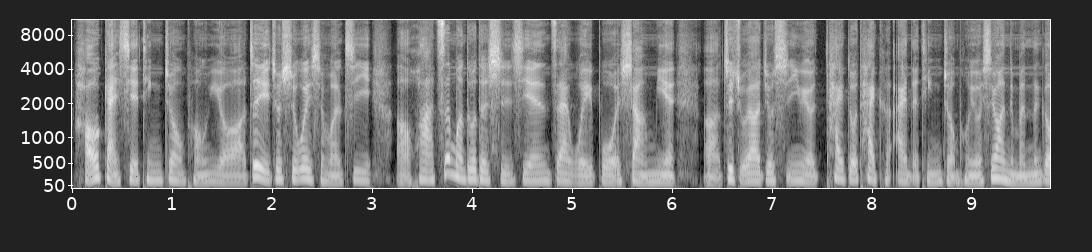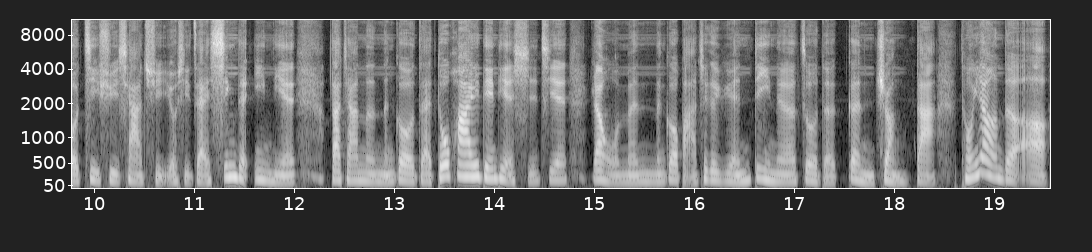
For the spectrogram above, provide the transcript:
好感谢听众朋友啊。这也就是为什么这呃。花这么多的时间在微博上面，呃，最主要就是因为有太多太可爱的听众朋友，希望你们能够继续下去，尤其在新的一年，大家呢能够再多花一点点时间，让我们能够把这个园地呢做得更壮大。同样的啊，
